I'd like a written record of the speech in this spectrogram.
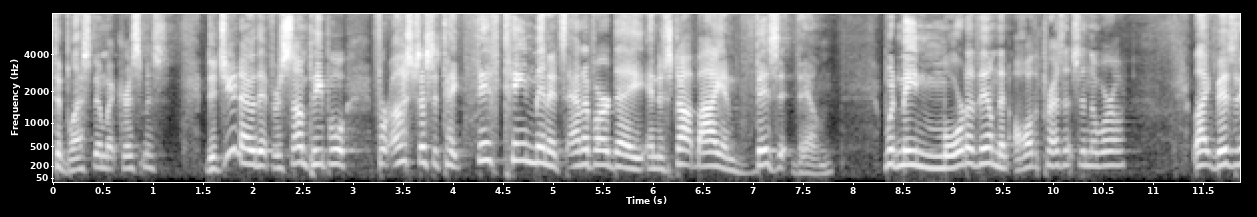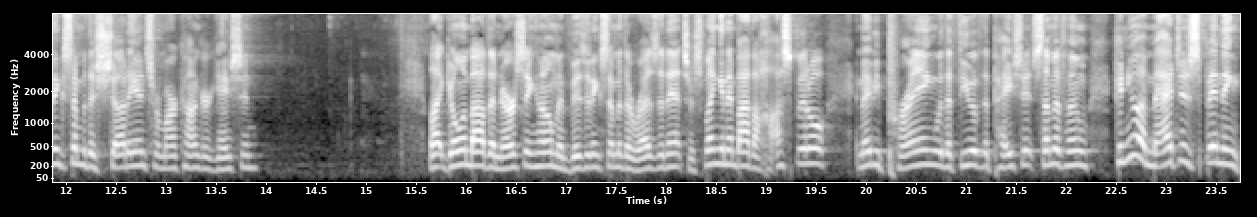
to bless them at Christmas? Did you know that for some people, for us just to take 15 minutes out of our day and to stop by and visit them would mean more to them than all the presents in the world? Like visiting some of the shut ins from our congregation like going by the nursing home and visiting some of the residents or swinging in by the hospital and maybe praying with a few of the patients, some of whom, can you imagine spending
